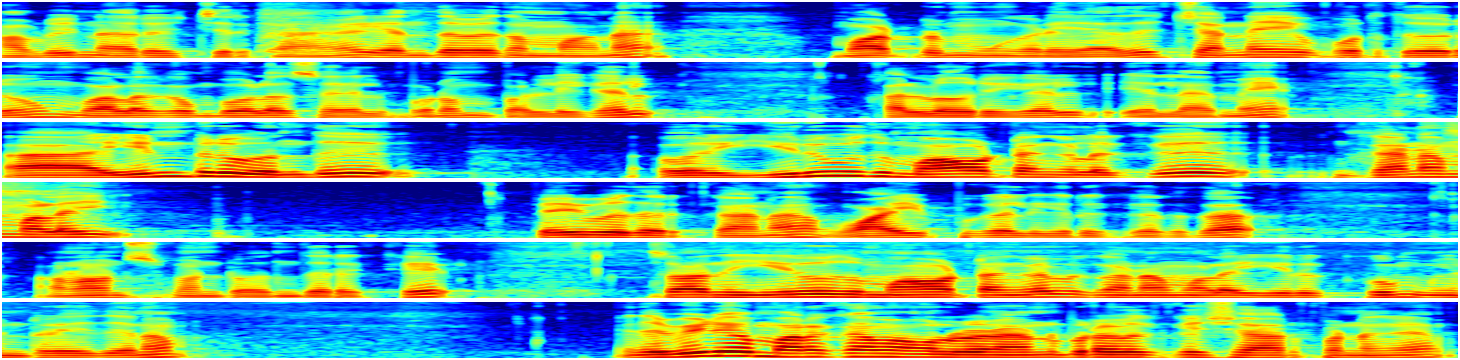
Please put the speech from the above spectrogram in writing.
அப்படின்னு அறிவிச்சிருக்காங்க. எந்த விதமான மாற்றமும் கிடையாது. சென்னையை பொறுத்தவரையும் வழக்கம் போல் செயல்படும் பள்ளிகள் கல்லூரிகள் எல்லாமே. இன்று வந்து ஒரு இருபது மாவட்டங்களுக்கு கனமழை பெய்வதற்கான வாய்ப்புகள் இருக்கிறதா அனௌன்ஸ்மெண்ட் வந்திருக்கு. ஸோ அந்த இருபது மாவட்டங்கள் கனமழை இருக்கும் இன்றைய தினம். இந்த வீடியோ மறக்காமல் உங்களோட நண்பர்களுக்கு ஷேர் பண்ணுங்கள்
